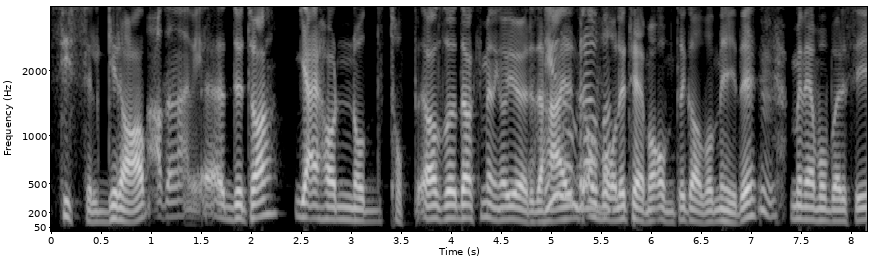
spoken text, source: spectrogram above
Sissel Gran. Ja, den er vill. Eh, Du vet hva? Jeg har nådd topp. Altså, det var ikke meninga å gjøre det her Jo, alvorlige temaet om til Galvan Mehidi, men jeg må bare si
